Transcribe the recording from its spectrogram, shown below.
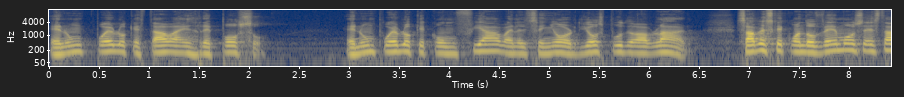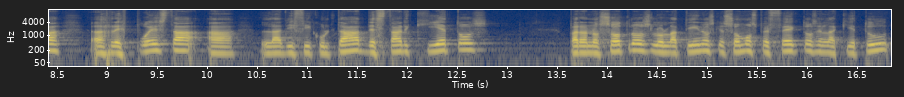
en un pueblo que estaba en reposo, en un pueblo que confiaba en el Señor. Dios pudo hablar. Sabes que cuando vemos esta uh, respuesta a la dificultad de estar quietos, para nosotros los latinos que somos perfectos en la quietud,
